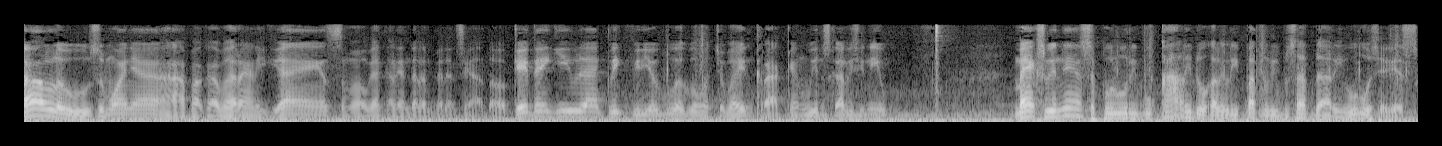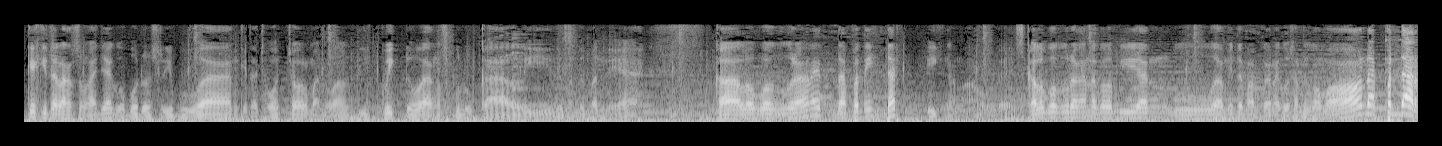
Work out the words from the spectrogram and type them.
Halo semuanya, apa kabar nih guys? Semoga kalian dalam keadaan sehat. Oke, thank you udah klik video gua. Gua mau cobain Kraken Win. Sekarang di sini max winnya 10.000 kali, dua kali lipat lebih besar dari Uus ya guys. Oke, kita langsung aja gua bodos ribuan, kita cocol manual di quick doang 10 kali, teman-teman ya. Kalau gua kekurangan dapat nih dat ih nggak mau guys. Kalau gua kekurangan atau kelebihan gua minta maaf karena gua sambil ngomong dapat dar.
